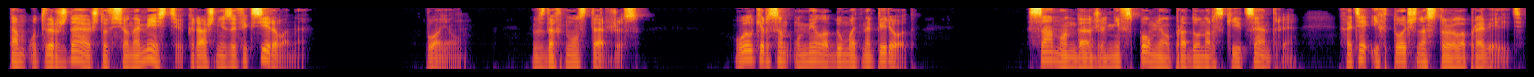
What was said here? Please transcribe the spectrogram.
Там утверждают, что все на месте, краж не зафиксировано. Понял. Вздохнул Стерджис. Уилкерсон умело думать наперед. Сам он даже не вспомнил про донорские центры, хотя их точно стоило проверить.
